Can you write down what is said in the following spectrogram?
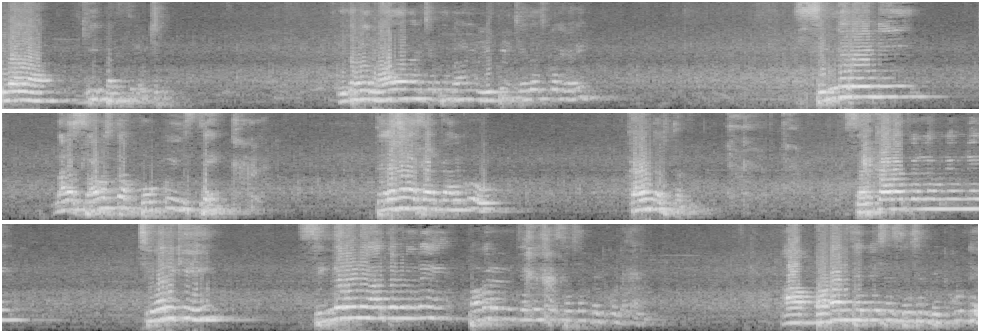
ఇవాళ ఈ పరిస్థితి వచ్చింది. ఇంతమంది నారాయణ చెప్పిన దాన్ని రిపీట్ చేసేసుకోవాలి కానీ సింగరేణి మన సంస్థ బొగ్గు ఇస్తే తెలంగాణ సర్కారుకు కరెంట్ వస్తుంది. సర్కార్ ఆధ్వర్యంలోనే ఉన్నాయి. చివరికి సింగరేణి ఆధ్వర్యంలోనే పవర్ జనరేషన్ స్టేషన్ పెట్టుకుంటున్నాను ఆ పవర్ జనరేషన్ స్టేషన్ పెట్టుకుంటే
